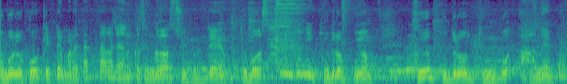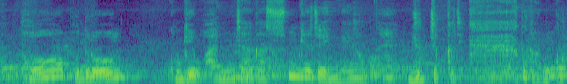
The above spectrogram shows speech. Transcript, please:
두부를 구웠기 때문에 딱딱하지 않을까 생각할 수 있는데 두부가 상당히 부드럽고요. 그 부드러운 두부 안에 더 부드러운 고기 완자가 숨겨져 있네요. 육즙까지 가득 안고.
